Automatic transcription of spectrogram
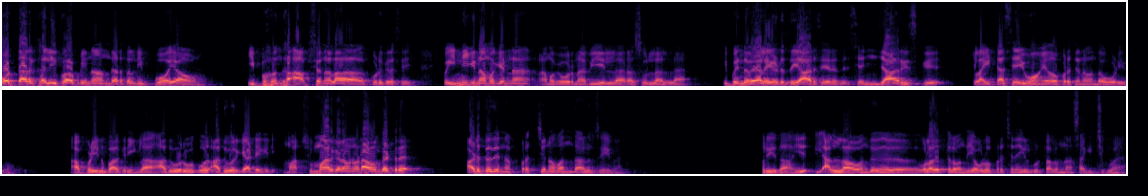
போட்டார் ஹலீஃபா அப்படின்னா அந்த இடத்துல நீ போயே ஆகணும். இப்போ வந்து ஆப்ஷனலாக கொடுக்குற ஸ்டேஜ் இப்போ இன்றைக்கி நமக்கு என்ன? நமக்கு ஒரு நபி இல்லை ரசூல்லா இல்லை. இப்போ இந்த வேலையை எடுத்து யார் செய்கிறது செஞ்சால் ரிஸ்க்கு லைட்டாக செய்வோம். ஏதோ பிரச்சனை வந்தால் ஓடிடுவோம். அப்படின்னு பார்க்குறீங்களா? அது ஒரு ஒரு- அது ஒரு கேட்டகரி. சும்மா இருக்கிறவனோட அவன் பெட்ரு அடுத்தது என்ன? பிரச்சனை வந்தாலும் செய்வேன். புரியுதா? அல்லாஹ் வந்து உலகத்தில் வந்து எவ்வளோ பிரச்சனைகள் கொடுத்தாலும் நான் சகிச்சுக்குவேன்.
